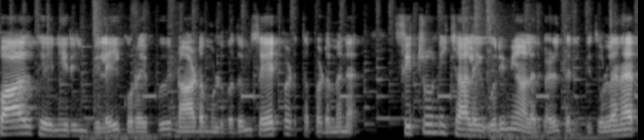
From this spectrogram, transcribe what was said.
பால் தேநீரின் விலை குறைப்பு நாடு முழுவதும் செயற்படுத்தப்படும் என சிற்றுண்டி சாலை உரிமையாளர்கள் தெரிவித்துள்ளனர்.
